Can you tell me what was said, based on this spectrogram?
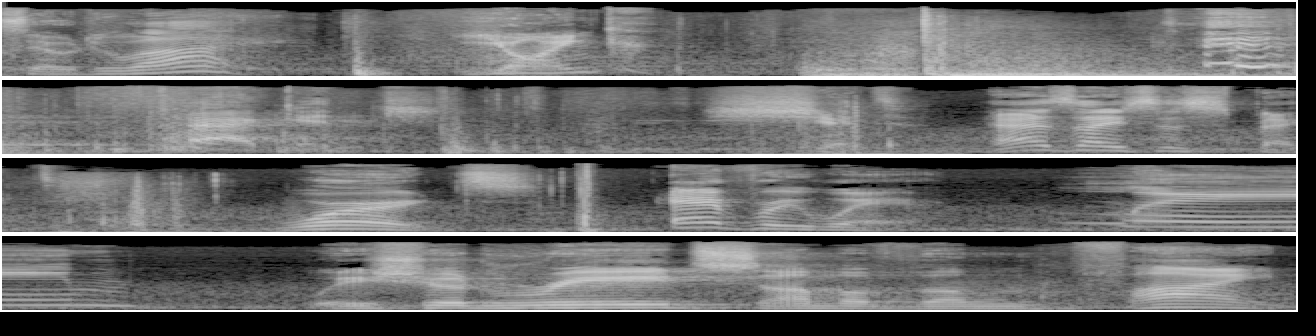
So do I. Yoink. Package. Shit. As I suspected. Words. Everywhere. Lame. We should read some of them. Fine.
